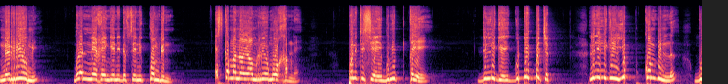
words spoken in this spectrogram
ne réew mi bu leen neexee ngeen di def seeni combine. Est ce que mën nañoo am réew moo xam ne politiciens yi bu ñu xëyee di liggéey guddeeg bëccëg li ñu liggéey yépp combine la bu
